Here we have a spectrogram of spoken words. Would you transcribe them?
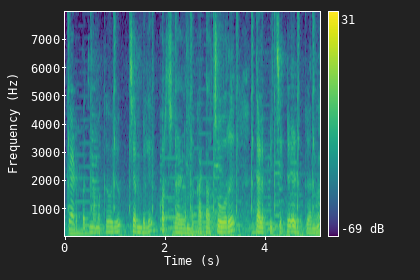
മറ്റേ അടുപ്പത്ത് നമുക്ക് ഒരു ചെമ്പിൽ കുറച്ച് വെള്ളം വെക്കാം കേട്ടോ. ചോറ് തിളപ്പിച്ചിട്ട് എടുക്കുകയെന്ന്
